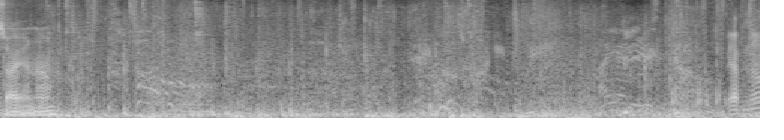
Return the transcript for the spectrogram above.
Sorry, I don't start right now. We have no...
